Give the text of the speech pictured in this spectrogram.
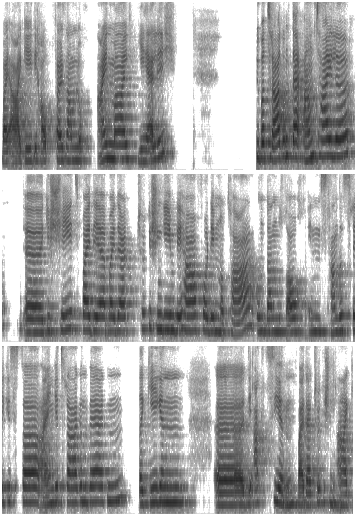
bei AG die Hauptversammlung einmal jährlich. Übertragung der Anteile äh, geschieht bei der, bei der türkischen GmbH vor dem Notar und dann muss auch ins Handelsregister eingetragen werden. Dagegen äh, die Aktien bei der türkischen AG.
